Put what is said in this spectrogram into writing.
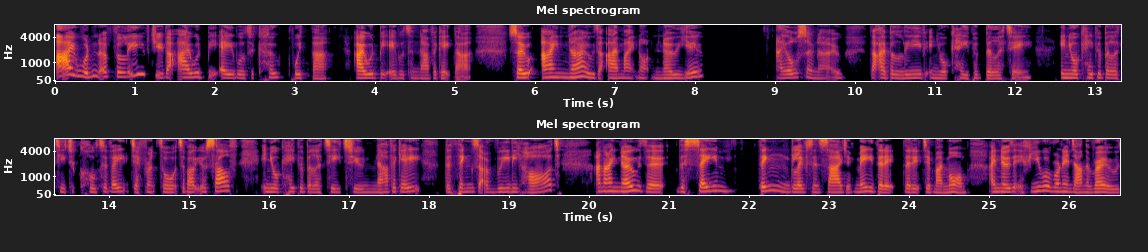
I wouldn't have believed you that I would be able to cope with that. I would be able to navigate that. So I know that I might not know you. I also know that I believe in your capability, in your capability to cultivate different thoughts about yourself, in your capability to navigate the things that are really hard. And I know that the same thing lives inside of me that it that it did my mom. I know that if you were running down the road,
